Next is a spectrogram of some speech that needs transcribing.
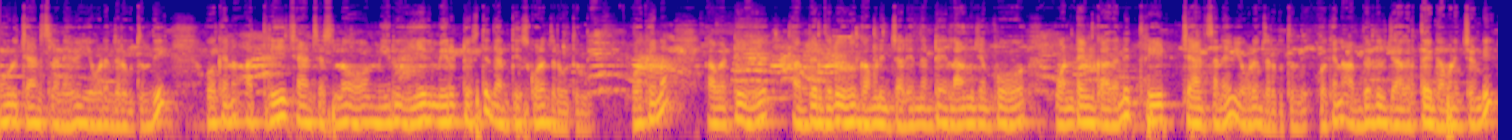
మూడు ఛాన్సులు అనేవి ఇవ్వడం జరుగుతుంది. ఓకేనా? ఆ త్రీ ఛాన్సెస్లో మీరు ఏది మెరిట్ వస్తే దాన్ని తీసుకోవడం జరుగుతుంది. ఓకేనా? కాబట్టి అభ్యర్థులు గమనించాలి. ఏంటంటే లాంగ్ జంప్ వన్ టైం కాదండి త్రీ ఛాన్స్ అనేవి ఇవ్వడం జరుగుతుంది. ఓకేనా? అభ్యర్థులు జాగ్రత్తగా గమనించండి.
